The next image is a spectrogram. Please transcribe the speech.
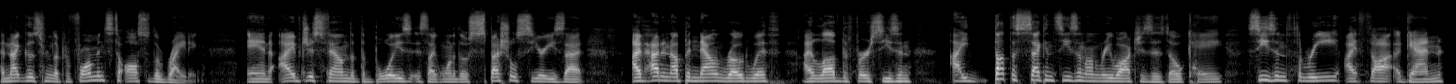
And that goes from the performance to also the writing. And I've just found that The Boys is like one of those special series that I've had an up and down road with. I love the first season. I thought the second season on rewatches is okay. Season three, I thought again,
